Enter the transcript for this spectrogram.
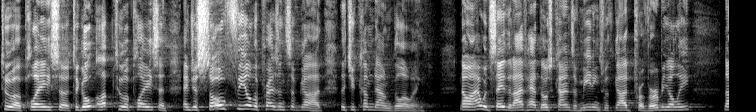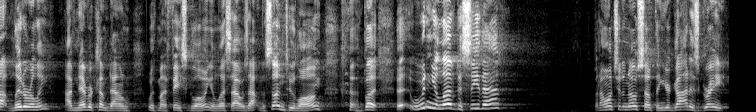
to a place, uh, to go up to a place and, and just so feel the presence of God that you come down glowing? Now, I would say that I've had those kinds of meetings with God proverbially, not literally. I've never come down with my face glowing unless I was out in the sun too long. but uh, wouldn't you love to see that? But I want you to know something your God is great.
